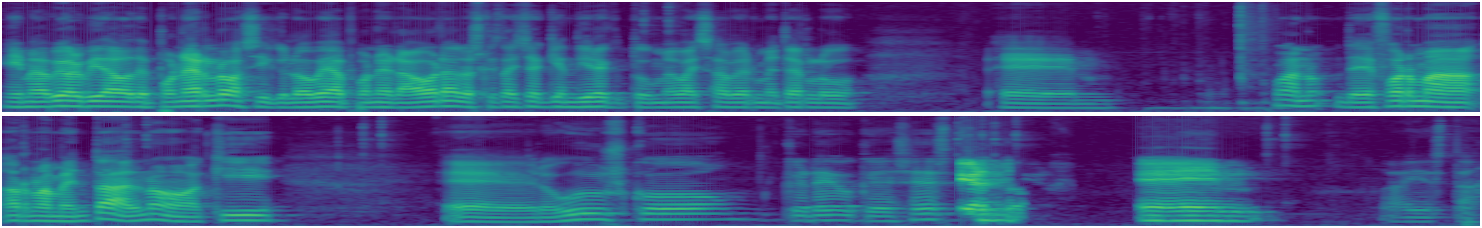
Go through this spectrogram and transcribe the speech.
Y me había olvidado de ponerlo, así que lo voy a poner ahora. Los que estáis aquí en directo me vais a ver meterlo. eh, bueno, de forma ornamental, ¿no? Aquí eh, lo busco. Creo que es este. Cierto. Eh, Ahí está.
